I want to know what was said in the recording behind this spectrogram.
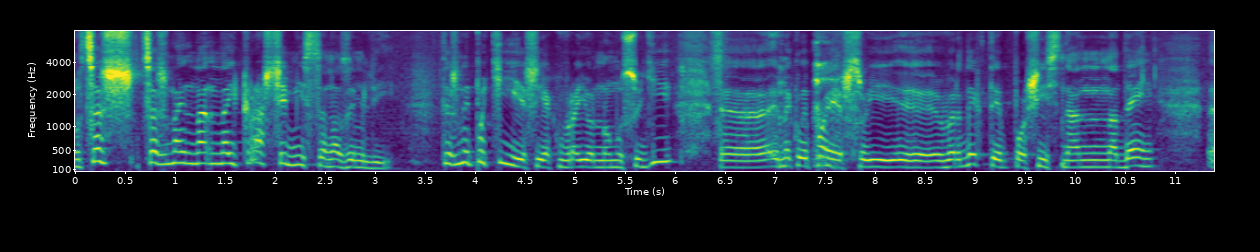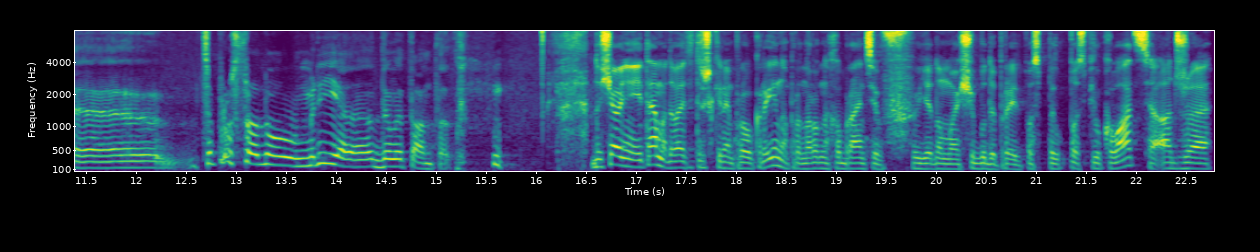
Ну це ж, це ж най, най- найкраще місце на землі. Ти ж не потієш, як в районному суді, е, не клепаєш свої е, вердикти по 6 на, на день. Е, це просто ну, мрія дилетанта. До ще однієї теми, давайте трішки не про Україну, про народних обранців. Я думаю, що буде привід поспіл- поспілкуватися, адже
